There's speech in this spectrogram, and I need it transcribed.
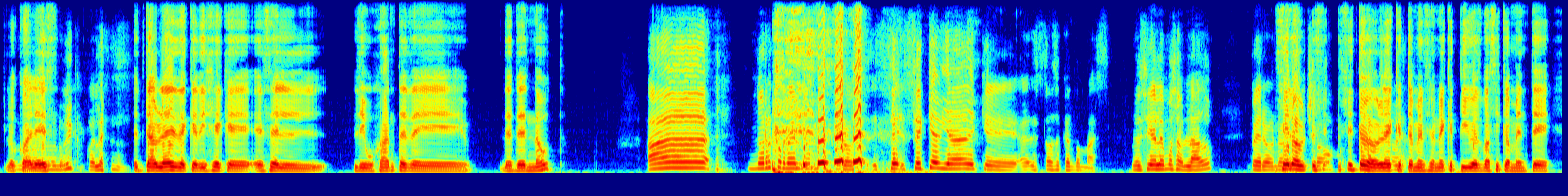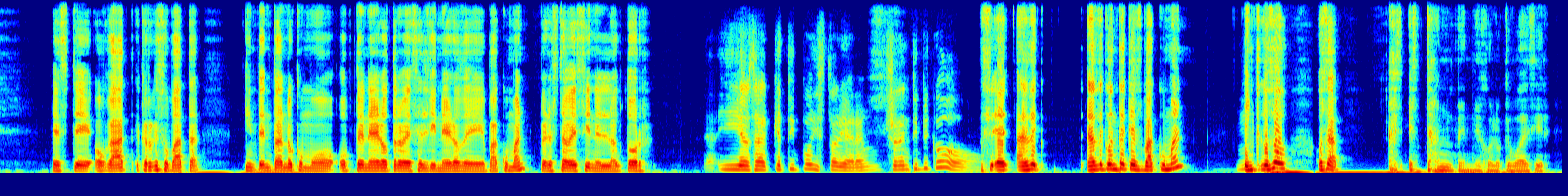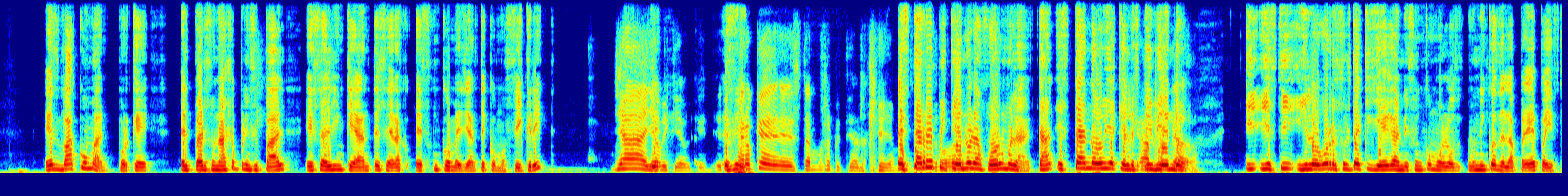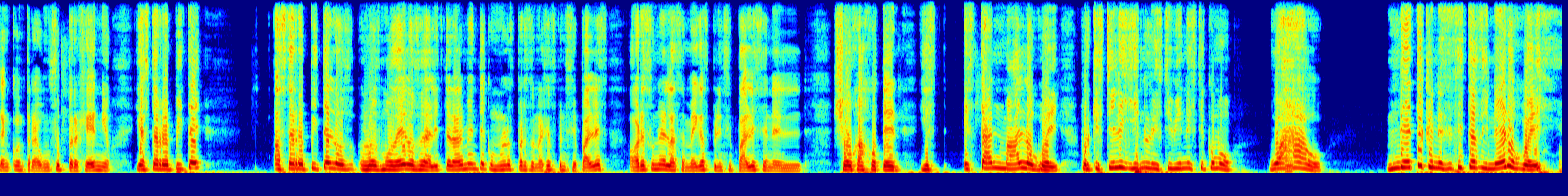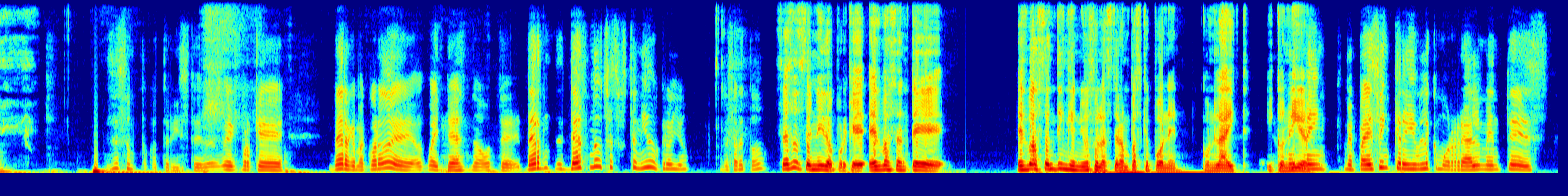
Lo cual No, es... no, no, no, ¿Cuál es? Te hablé de que dije que es el dibujante de, de Dead Note. Ah, no recordé el nombre, pero sé, sé que había de que ha estado sacando más. No sé si ya le hemos hablado, pero no sí, lo- sí- sí te lo hablé, no que había- te mencioné que tío es básicamente este Ogat, creo que es Obata, intentando como obtener otra vez el dinero de Bakuman, pero esta vez sin el autor. Y, o sea, ¿qué tipo de historia era? ¿Un shonen típico o...? Sí, eh, haz, de, cuenta que es Bakuman, incluso, o sea, es, es tan pendejo lo que voy a decir. Es Bakuman, porque el personaje principal es alguien que antes era es un comediante como Secret. Ya, ya Y- vi que, ya vi que. Sí. Creo que estamos repitiendo lo que ya Está repitiendo la fórmula, tan, es tan obvia que lo estoy viendo. Y, y, este- y luego resulta que llegan y son como los únicos de la prepa y están contra un super genio. Y hasta repite, hasta repite los, los modelos, o sea, literalmente como uno de los personajes principales. Ahora es una de las amigas principales en el show Jajoten. Y es, es tan malo, güey. Porque estoy leyéndolo y estoy viendo y estoy como, wow. Neta que necesitas dinero, güey. Eso es un poco triste, güey, porque, verga, me acuerdo de, güey, Death Note. Death, Death Note se ha sostenido, creo yo, a pesar de todo. Se ha sostenido porque es bastante, es bastante ingenioso las trampas que ponen con Light y con me, Nier. me, me parece increíble como realmente es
